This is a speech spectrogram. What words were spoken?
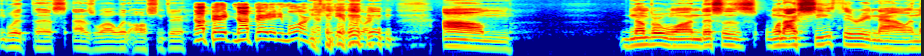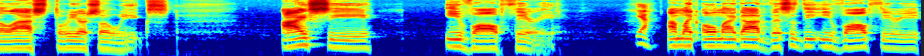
with this as well with Austin Theory. Not buried, not buried anymore. That's damn sure. Um, number one, this is when I see Theory now in the last three or so weeks, I see Evolve Theory. Yeah, I'm like, oh my god, this is the Evolve Theory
